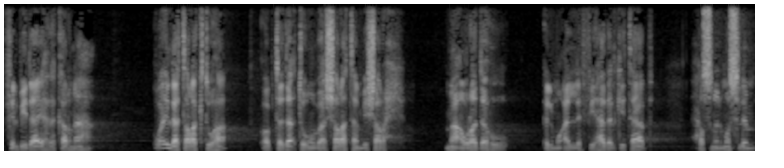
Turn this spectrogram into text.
في البداية ذكرناها وإلا تركتها وابتدأت مباشرة بشرح ما أورده المؤلف في هذا الكتاب حصن المسلم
